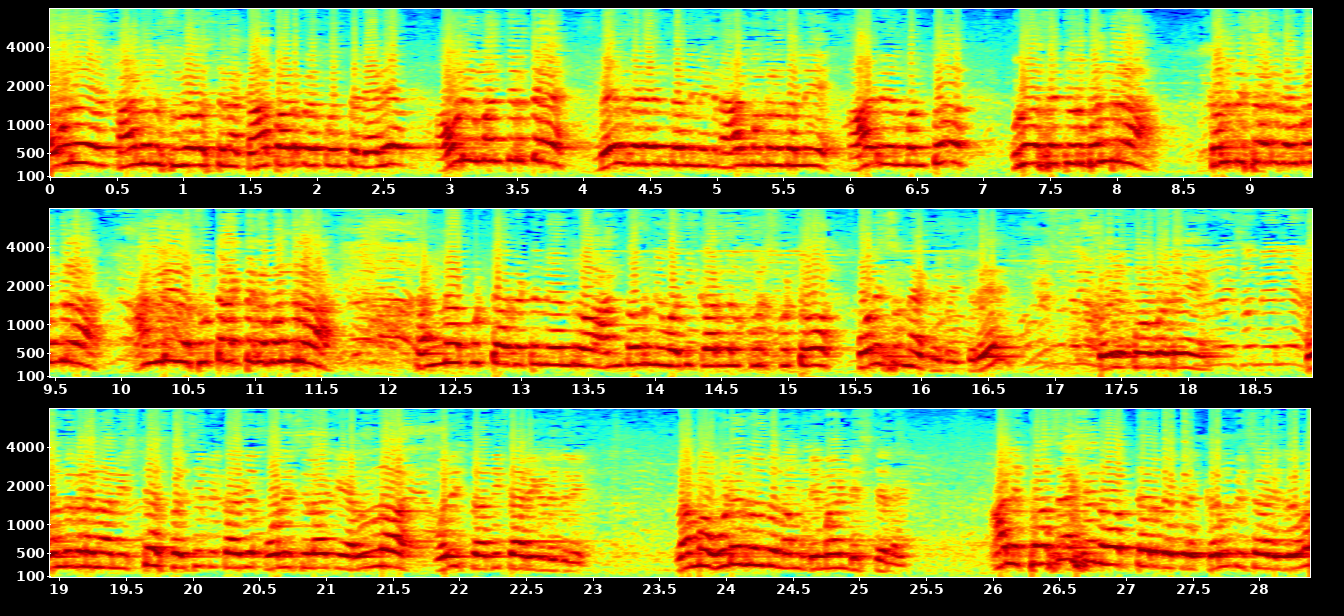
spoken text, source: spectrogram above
ಅವರು ಕಾನೂನು ಸುವ್ಯವಸ್ಥೆನ ಕಾಪಾಡಬೇಕು ಅಂತ ಹೇಳಿ ಅವ್ರಿಗೆ ಮನ್ಸಿರುತ್ತೆ. ಮೇಲ್ಗಡೆಯಿಂದ ನಿಮಗೆ ನಾರ್ಮಂಗಲದಲ್ಲಿ ಆರ್ಡರ್ ಏನ್ ಬಂತು? ಗೃಹ ಸಚಿವರು ಬಂದ್ರ? ಕಲ್ಪಿಸಾಡದಾಗ ಬಂದ್ರ? ಅಂಗಡಿಗೆ ಸುಟ್ಟಾಕ್ದಾಗ ಬಂದ್ರ? ಸಣ್ಣ ಪುಟ್ಟ ಘಟನೆ ಅಂದ್ರು ಅಂತವ್ರು ನೀವು ಅಧಿಕಾರದಲ್ಲಿ ಕೂರಿಸ್ಬಿಟ್ಟು ಪೊಲೀಸರನ್ನ ಯಾಕೆ ಬೈತೀರಿ? ಹೋಗ್ಬೇಡಿ. ಬಂಧುಗಳೇ ನಾನು ಇಷ್ಟೇ ಸ್ಪೆಸಿಫಿಕ್ ಆಗಿ ಪೊಲೀಸ್ ಇಲಾಖೆ ಎಲ್ಲ ವರಿಷ್ಠ ಅಧಿಕಾರಿಗಳಿದ್ರಿ ನಮ್ಮ ಹುಡುಗರದು ನಮ್ಮ ಡಿಮಾಂಡ್ ಇಷ್ಟೇನೆ. ಅಲ್ಲಿ ಪ್ರೊಸೆಷನ್ ಹೋಗ್ತಾ ಇರ್ಬೇಕಾದ್ರೆ ಕಲ್ಲು ಬಿಸಾಡಿದ್ರಲ್ಲ,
